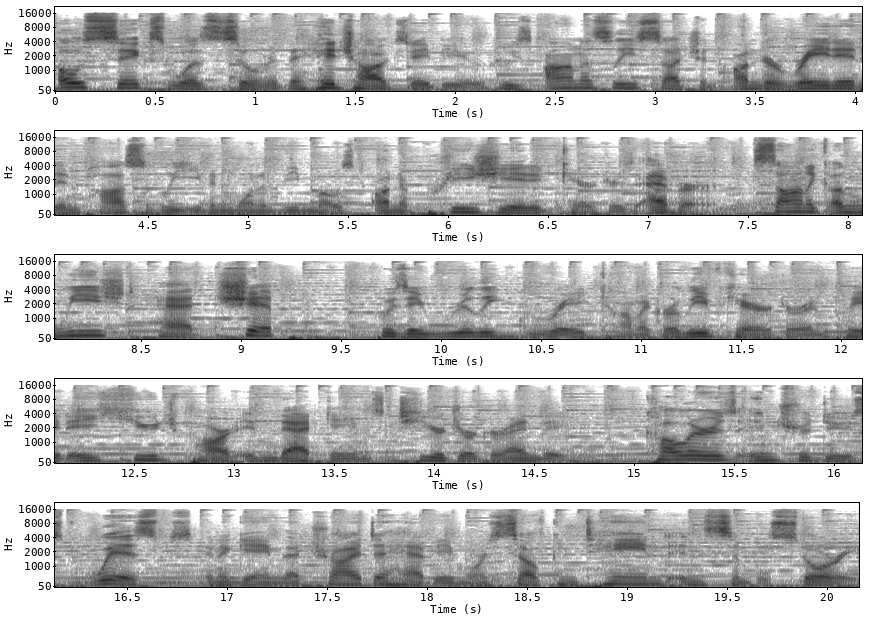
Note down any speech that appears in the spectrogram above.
06 was Silver the Hedgehog's debut, who's honestly such an underrated and possibly even one of the most unappreciated characters ever. Sonic Unleashed had Chip, who is a really great comic relief character and played a huge part in that game's tearjerker ending. Colors introduced Wisps in a game that tried to have a more self-contained and simple story.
